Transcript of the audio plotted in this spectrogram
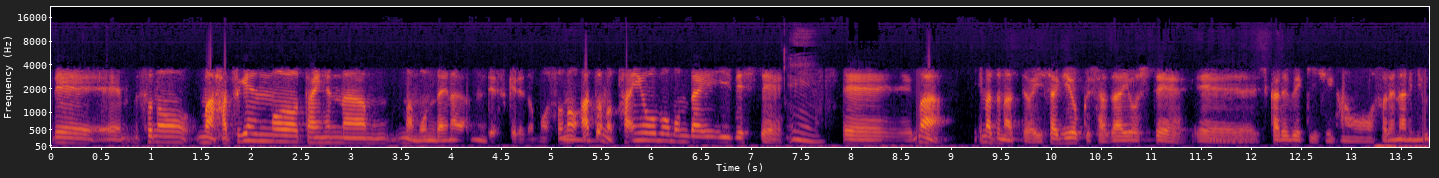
で、えーその、まあ、発言も大変な、まあ、問題なんですけれども、その後の対応も問題でして、ええ。えーまあ、今となっては潔く謝罪をして、えー、しかるべき批判をそれなりに受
